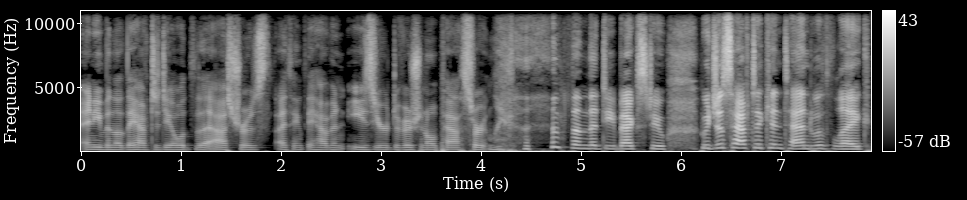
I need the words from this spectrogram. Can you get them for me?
And even though they have to deal with the Astros, I think they have an easier divisional path, certainly, than the D backs do, who just have to contend with like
